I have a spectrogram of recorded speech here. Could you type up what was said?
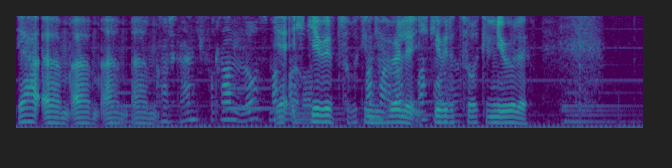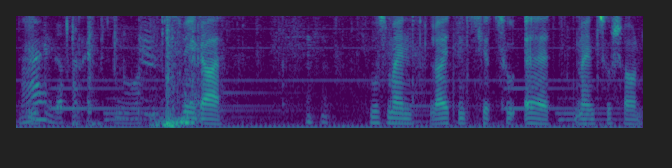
Ja, ähm, ähm, ähm, Du ähm... kommst gar nicht voran. Los, mach Ja, ich gehe wieder zurück in die Höhle. was, Ich gehe wieder was. zurück in die Höhle. Nein, da verreckst du nur. Ist mir egal. Ich muss meinen Leuten hier zu, äh, meinen Zuschauen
